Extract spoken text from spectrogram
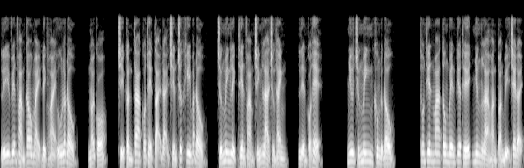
Lý viễn phàm cao mày địch hoài u lắc đầu, nói có, chỉ cần ta có thể tại đại chiến trước khi bắt đầu, chứng minh lịch thiên phàm chính là trường thanh liền có thể. Như chứng minh không được đâu. Thôn thiên ma tông bên kia thế nhưng là hoàn toàn bị che đậy.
